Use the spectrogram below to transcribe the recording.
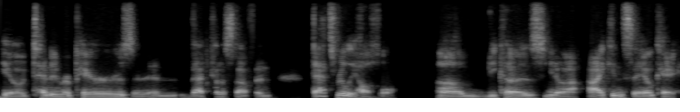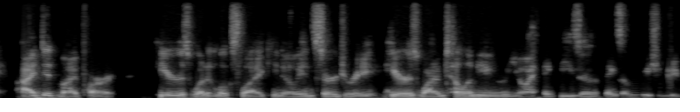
you know tendon repairs and, and that kind of stuff, and that's really helpful um, because you know I can say, okay, I did my part. Here's what it looks like, you know, in surgery. Here's why I'm telling you. You know, I think these are the things that we should be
